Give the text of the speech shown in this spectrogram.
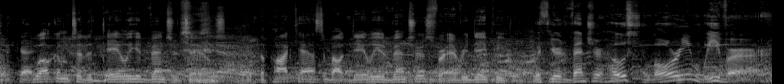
Okay. Welcome to the Daily Adventure Tales, the podcast about daily adventures for everyday people. With your adventure host, Lori Weaver.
